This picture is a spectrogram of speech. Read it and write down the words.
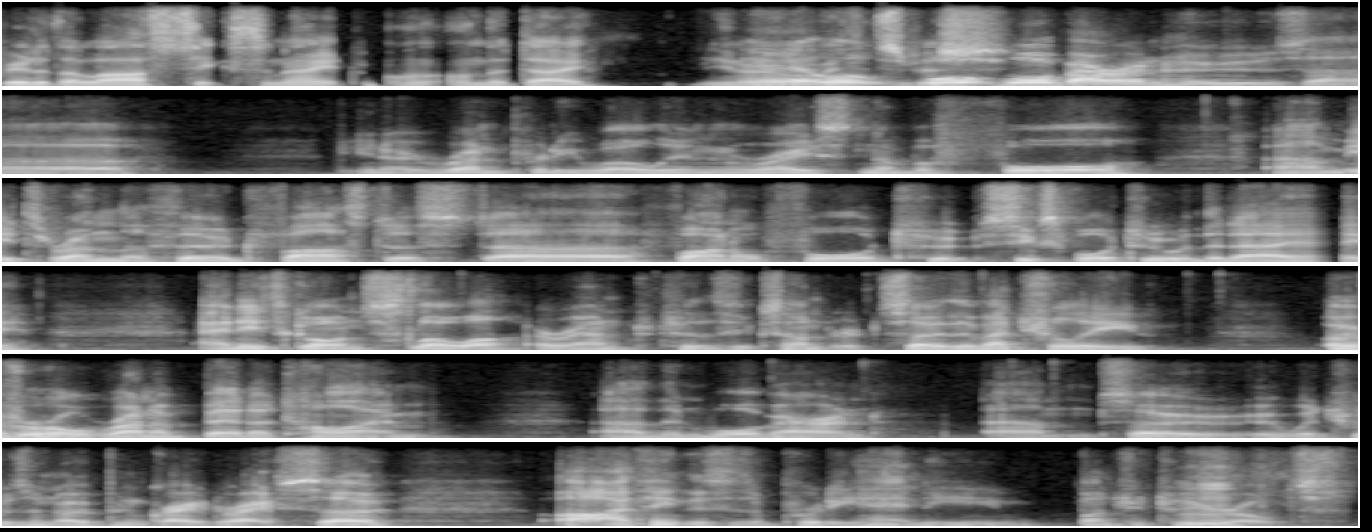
bit of the last six and eight on, on the day. You know, yeah, well, spec- War, War Baron, who's uh, you know run pretty well in race number four. Um, it's run the third fastest uh, final four two six four two of the day, and it's gone slower around to the six hundred. So they've actually overall run a better time uh, than War Baron, um, so which was an open grade race. So I think this is a pretty handy bunch of two year olds.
